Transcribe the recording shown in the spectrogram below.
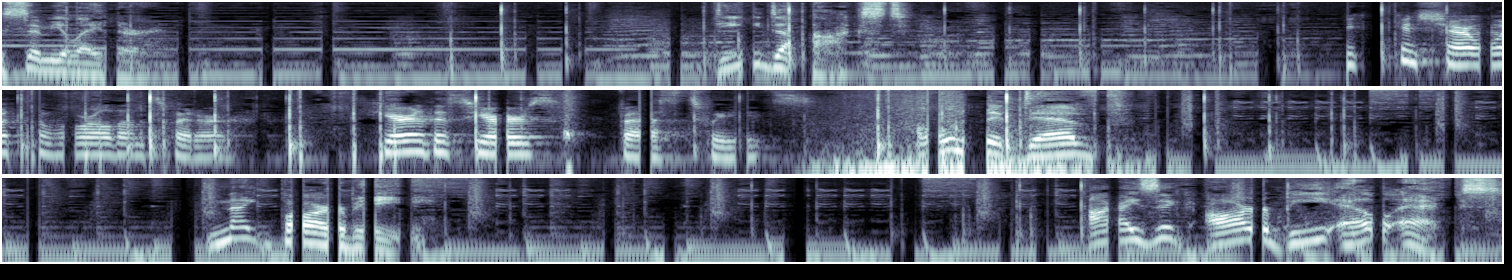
Simulator. Dedoxed. You can share it with the world on Twitter. Here are this year's best tweets. Own it, Dev. Night Barbie. Isaac RBLX.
